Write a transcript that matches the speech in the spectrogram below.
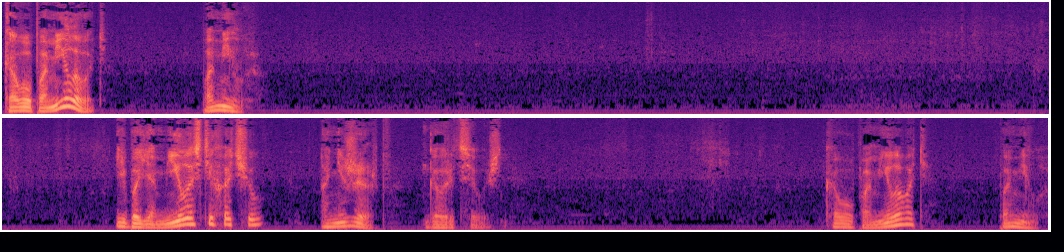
Кого помиловать, помилую. Ибо я милости хочу, а не жертвы, говорит Всевышний. Кого помиловать, помилую.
